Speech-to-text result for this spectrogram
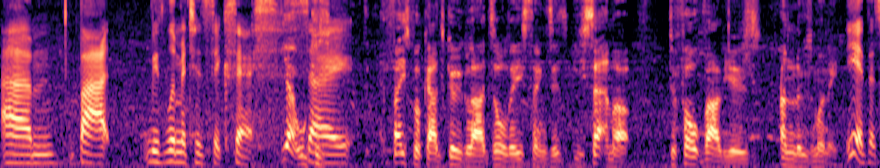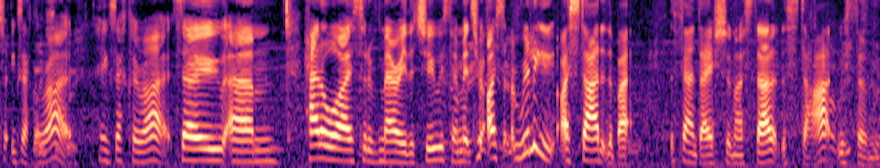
Um, but with limited success. Yeah, well, so Facebook ads, Google ads, all these things, you set them up, default values, and lose money. Yeah, that's exactly right. Exactly right. So, um, how do I sort of marry the two with them? It's I really I start at the, ba- the foundation. I start at the start with them.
